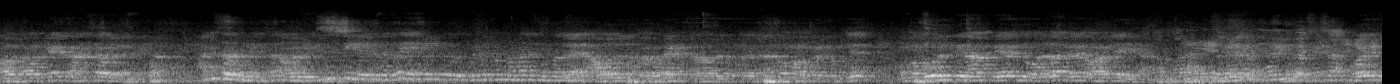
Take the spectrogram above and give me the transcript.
அவர் அவர் கேட்குற ஆன்சர் இல்லை அன்சர்வ் பண்ணுங்க சார் அவர் எக்ஸிஸ்டிங் இருக்கிறத எங்களுக்கு பில்ட் பண்ற மாதிரி இல்ல, சொல்றாங்க அவர் ஒரே அவர் சண்முகம் அவர்களுக்கு வந்து உங்க ஊருக்கு நான் பேருந்து வருதா பேருந்து வரதே இல்லையா? கோயில்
